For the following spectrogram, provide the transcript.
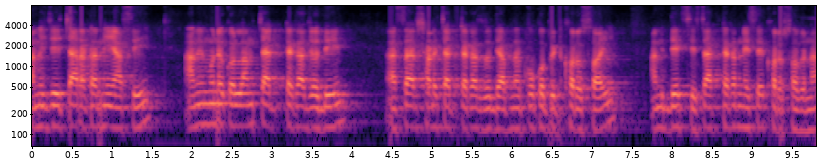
আমি যে চারাটা নিয়ে আসি, আমি মনে করলাম চার টাকা যদি চার, সাড়ে চার টাকা যদি আপনার কোকোপিট খরচ হয়, আমি দেখছি চার টাকার নিচে খরচ হবে না,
